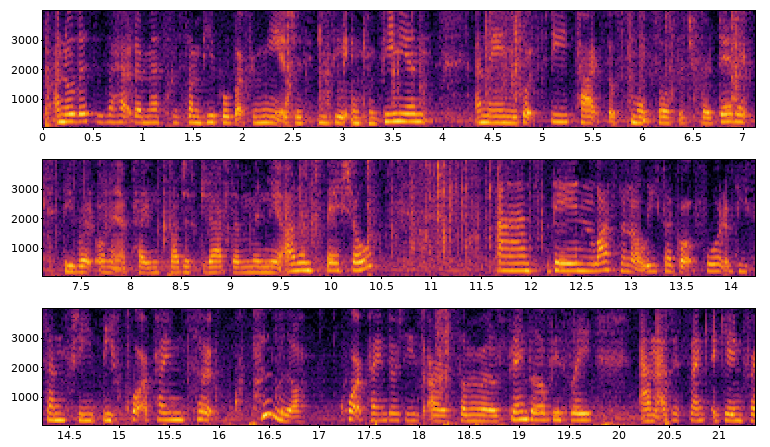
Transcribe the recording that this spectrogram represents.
I know this is a hit or miss with some people, but for me it's just easy and convenient. And then you've got three packs of smoked sausage for Derek. They were on at a pound, so I just grabbed them when they are on special. And then last but not least, I got four of these syn-free beef quarter pounder, quarter pounders. These are Slimming World friendly, obviously. And I just think, again, for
